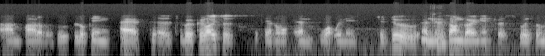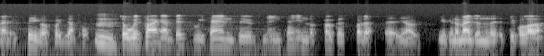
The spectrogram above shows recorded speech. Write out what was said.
I'm part of a group looking at uh, tuberculosis and, and what we need to do, okay. and there's ongoing interest with rheumatic fever, for example. Mm. So we're trying our best we can to maintain the focus, but uh, you know, you can imagine that people are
